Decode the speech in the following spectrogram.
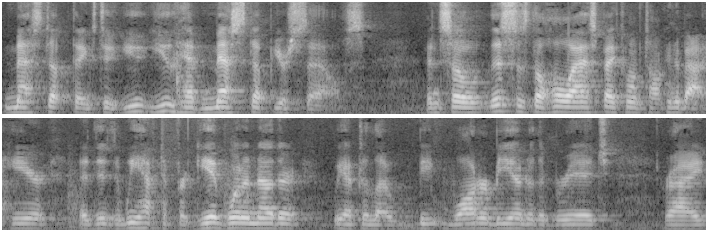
messed up things too. You, you have messed up yourselves. And so this is the whole aspect what I'm talking about here. We have to forgive one another. We have to let be, water be under the bridge, right?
